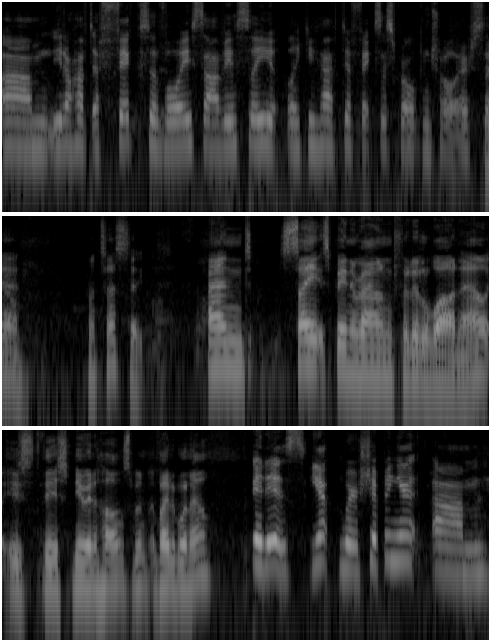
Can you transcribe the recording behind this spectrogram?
Um, you don't have to fix a voice, obviously, like you have to fix a scroll controller. So Yeah, fantastic. And say it's been around for a little while now. Is this new enhancement available now? it is. Yep, we're shipping it. Um,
